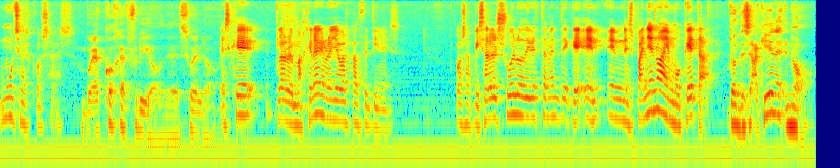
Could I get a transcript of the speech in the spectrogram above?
muchas cosas. Voy a coger frío del suelo. Es que, claro, imagina que no llevas calcetines. Vas a pisar el suelo directamente, que en, en España no hay moqueta. Entonces, aquí en, no,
